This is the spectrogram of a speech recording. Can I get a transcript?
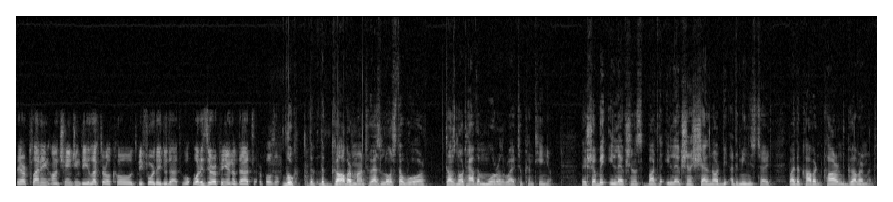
they are planning on changing the electoral code before they do that. W- what is your opinion of that proposal? Look, the, the government who has lost a war does not have the moral right to continue. There shall be elections, but the elections shall not be administered by the current, current government.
